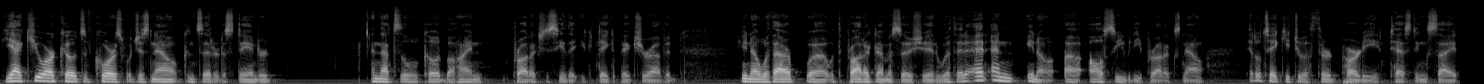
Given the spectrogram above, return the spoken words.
yeah, QR codes, of course, which is now considered a standard, and that's the little code behind products you see that you can take a picture of it. You know, with our uh, with the product I'm associated with it, and and you know, uh, all CBD products now it'll take you to a third party testing site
